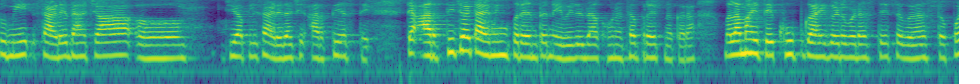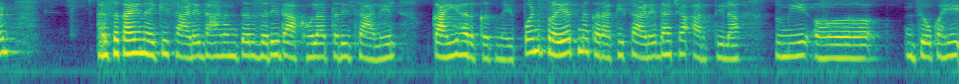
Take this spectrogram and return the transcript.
तुम्ही साडेदहाच्या जी आपली साडेदहाची आरती असते त्या आरतीच्या टायमिंगपर्यंत नैवेद्य दाखवण्याचा प्रयत्न करा. मला माहिती आहे खूप घाई गडबड असते सगळं असतं पण असं काही नाही की साडेदहा नंतर जरी दाखवला तरी चालेल काही हरकत नाही. पण प्रयत्न करा की साडेदहाच्या आरतीला तुम्ही जो काही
